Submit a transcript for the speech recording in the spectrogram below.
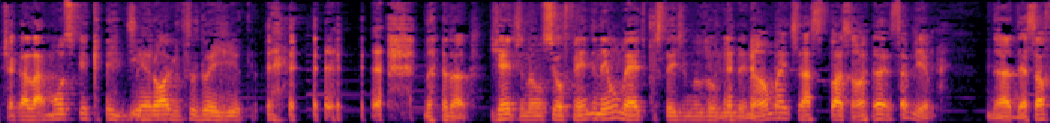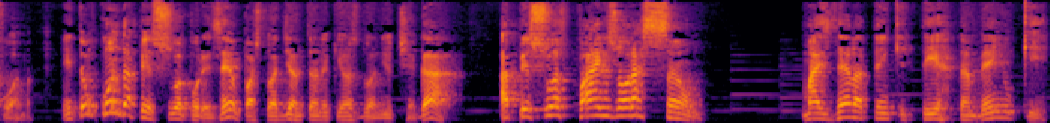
Chegar lá, moço, o que, que é isso? Hieróglifos do Egito. Não, não. Gente, não se ofende nenhum médico esteja nos ouvindo aí, não, mas a situação é essa mesmo, né? dessa forma. Então, quando a pessoa, por exemplo, pastor, adiantando aqui antes do Anilton chegar, a pessoa faz oração, mas ela tem que ter também o quê?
